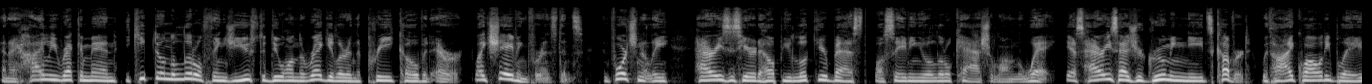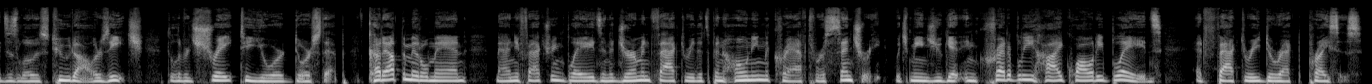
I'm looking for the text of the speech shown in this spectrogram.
and I highly recommend you keep doing the little things you used to do on the regular in the pre COVID era, like shaving, for instance. Unfortunately, Harry's is here to help you look your best while saving you a little cash along the way. Yes, Harry's has your grooming needs covered with high quality blades as low as $2 each, delivered straight to your doorstep. Cut out the middleman manufacturing blades in a German factory that's been honing the craft for a century, which means you get incredibly high quality blades at factory direct prices.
